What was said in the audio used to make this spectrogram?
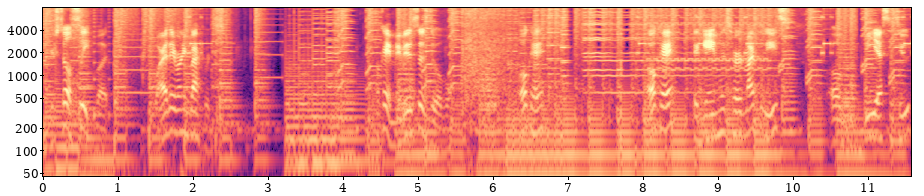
You're still asleep, but why are they running backwards? Okay, maybe this is doable. Okay. Okay, the game has heard my pleas of BSitude.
